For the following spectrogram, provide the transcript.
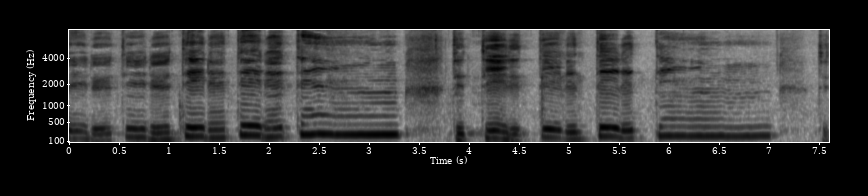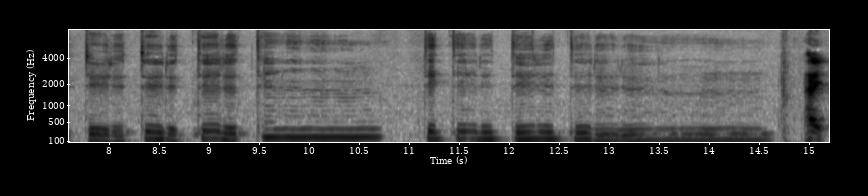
テルテルテルテルテンテテルテルテルテンテテルテルテルテンテテルテルテルルンはい、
